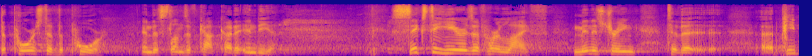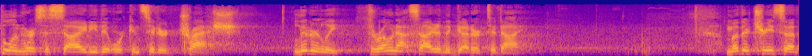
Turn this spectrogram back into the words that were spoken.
the poorest of the poor in the slums of Calcutta, India. 60 years of her life ministering to the uh, people in her society that were considered trash, literally thrown outside in the gutter to die. Mother Teresa,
